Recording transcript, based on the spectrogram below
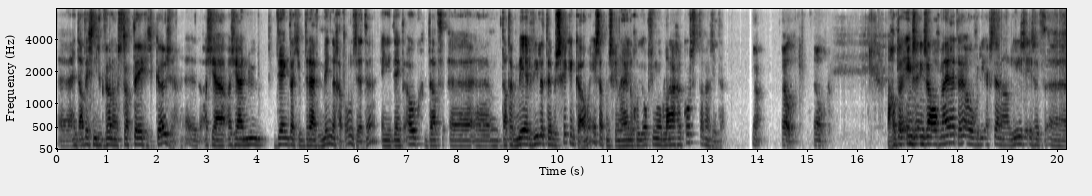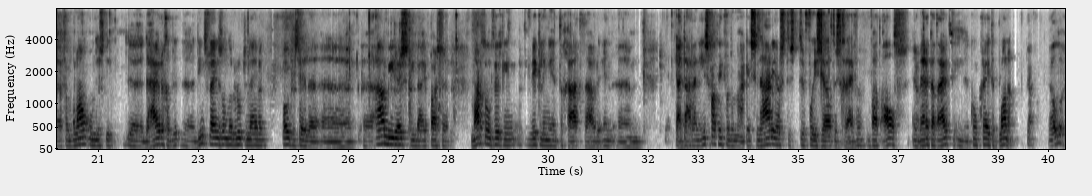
en dat is natuurlijk wel een strategische keuze. Eh, als, jij, als jij nu denkt dat je bedrijf minder gaat omzetten en je denkt ook dat, eh, eh, dat er meer wielen ter beschikking komen, is dat misschien een hele goede optie om op lagere kosten te gaan zitten. Helder. Helder. Maar goed, in, zijn- in zijn algemeenheid, hè, over die externe analyse, is het eh, van belang om dus die, de, de huidige eh, dienstverleners onder de loep te nemen, potentiële eh, eh, aanbieders die bij je passen, marktontwikkelingen in te gaten te houden en ehm, ja, daar een inschatting van te maken en scenario's te, te- voor jezelf te schrijven. Wat als? En Ja. werk dat uit in concrete plannen. Helder.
